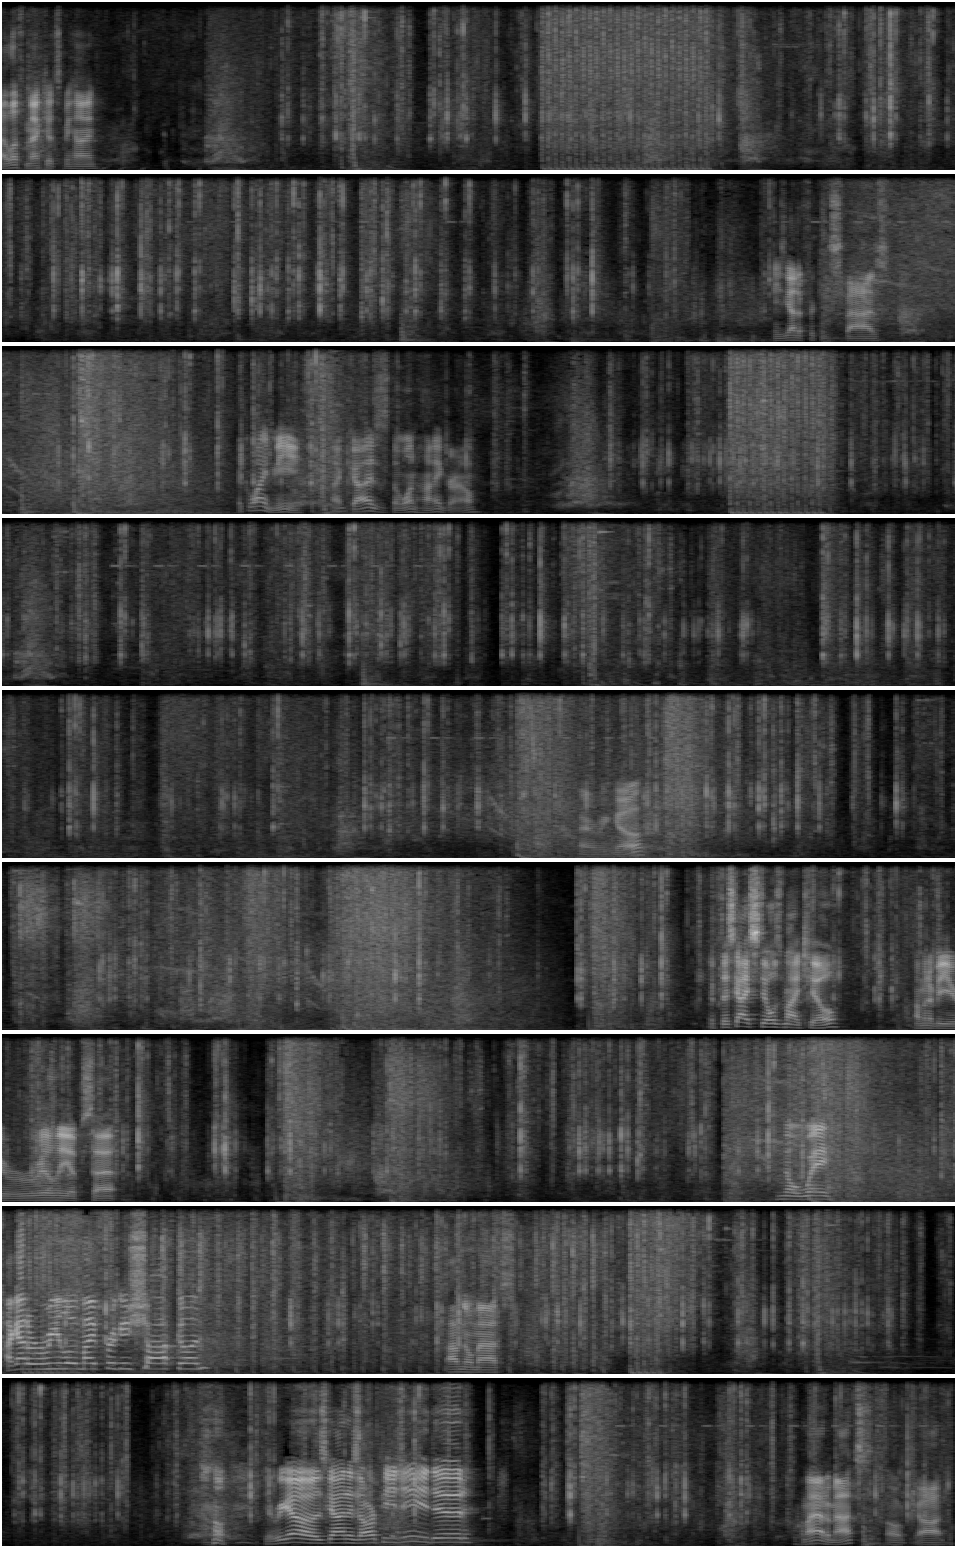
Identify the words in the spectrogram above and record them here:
I left mechits behind. He's got a freaking spaz. Like, why me? That guy's the one high ground. There we go. If this guy steals my kill, I'm gonna be really upset. No way. I gotta reload my freaking shotgun. I have no mats. Here we go. This guy in his RPG, dude. Am I out of mats? Oh, God.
